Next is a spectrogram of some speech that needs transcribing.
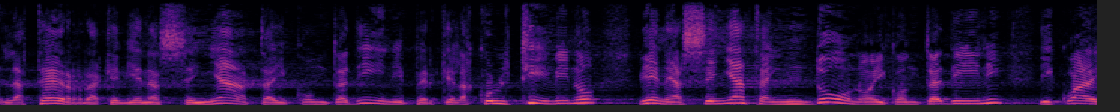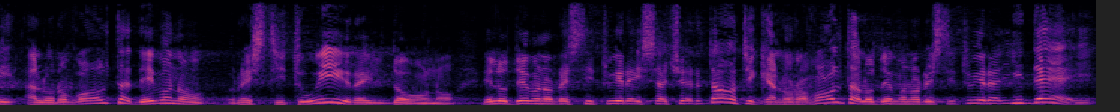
la, terra che viene assegnata ai contadini perché la coltivino viene assegnata in dono ai contadini, i quali a loro volta devono restituire il dono e lo devono restituire ai sacerdoti che a loro volta lo devono restituire agli dèi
